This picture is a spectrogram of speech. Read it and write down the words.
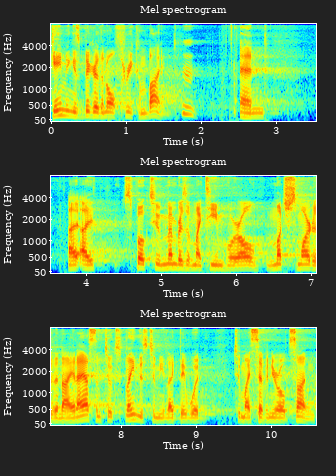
gaming is bigger than all three combined. Hmm. And I, I, spoke to members of my team who are all much smarter than I, and I asked them to explain this to me like they would to my seven year old son.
